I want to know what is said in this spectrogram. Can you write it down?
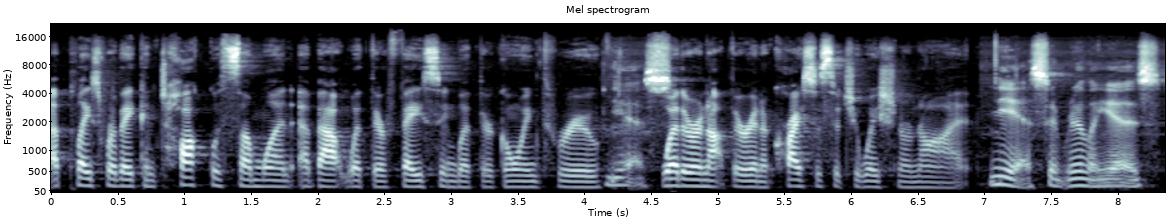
a place where they can talk with someone about what they're facing, what they're going through. Yes. Whether or not they're in a crisis situation or not. Yes, it really is.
